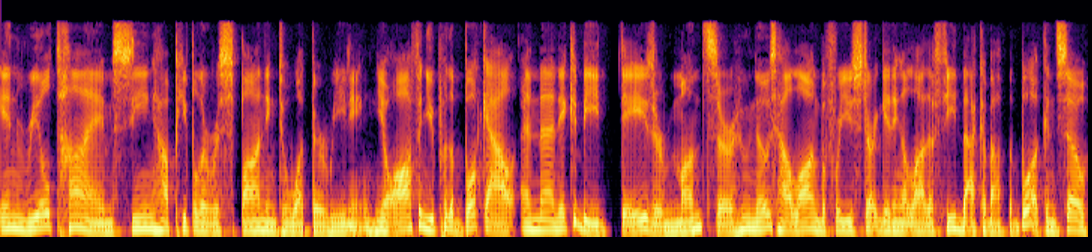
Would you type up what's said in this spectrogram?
in real time seeing how people are responding to what they're reading. You know, often you put a book out and then it could be days or months or who knows how long before you start getting a lot of feedback about the book. And so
